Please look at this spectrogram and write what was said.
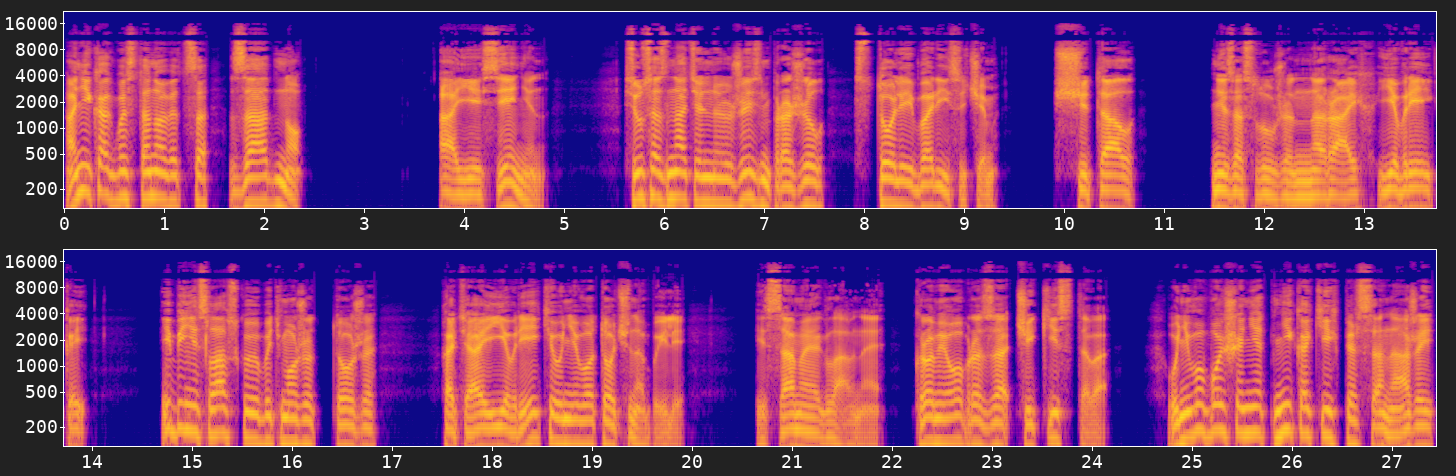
Они как бы становятся заодно. А Есенин всю сознательную жизнь прожил с Толей Борисычем, считал незаслуженно Райх еврейкой, и Бенеславскую, быть может, тоже, хотя и еврейки у него точно были. И самое главное, кроме образа Чекистова, у него больше нет никаких персонажей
